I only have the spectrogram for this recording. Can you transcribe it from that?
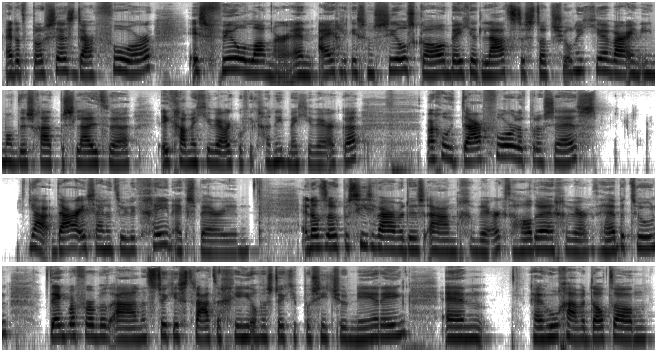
En dat proces daarvoor is veel langer. En eigenlijk is zo'n sales call een beetje het laatste stationnetje waarin iemand dus gaat besluiten: ik ga met je werken of ik ga niet met je werken. Maar goed, daarvoor dat proces ja, daar is zij natuurlijk geen expert in. En dat is ook precies waar we dus aan gewerkt hadden en gewerkt hebben toen. Denk bijvoorbeeld aan een stukje strategie of een stukje positionering. En hè, hoe gaan we dat dan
